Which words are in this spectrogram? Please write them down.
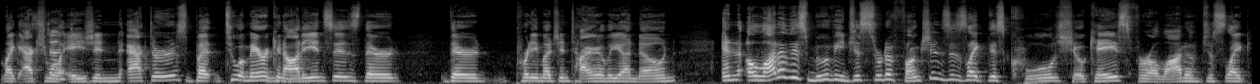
like actual Stunty. Asian actors, but to American audiences, they're they're pretty much entirely unknown. And a lot of this movie just sort of functions as like this cool showcase for a lot of just like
